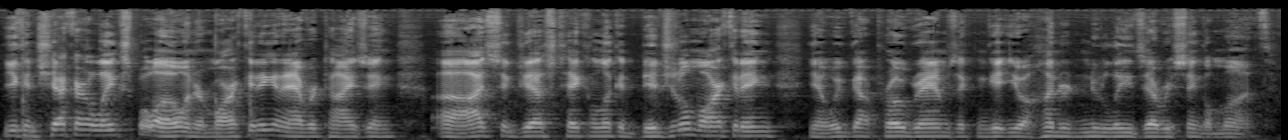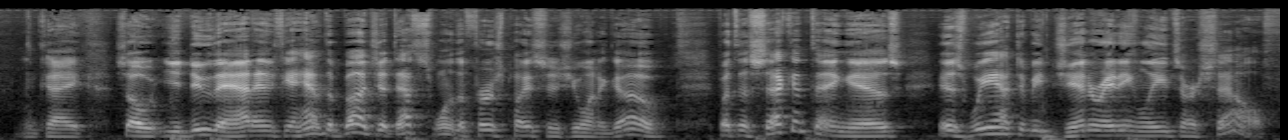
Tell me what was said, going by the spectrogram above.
You can check our links below under marketing and advertising. Uh, I suggest taking a look at digital marketing. You know, we've got programs that can get you 100 new leads every single month. Okay, so you do that, and if you have the budget, that's one of the first places you want to go. But the second thing is, is we have to be generating leads ourselves.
